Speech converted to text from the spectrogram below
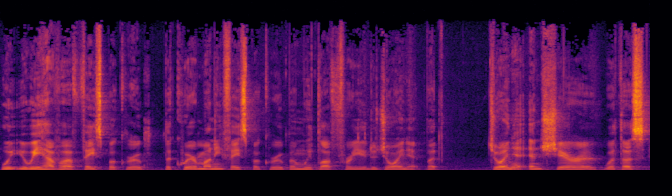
We, we have a Facebook group, the Queer Money Facebook group, and we'd love for you to join it. But join it and share with us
